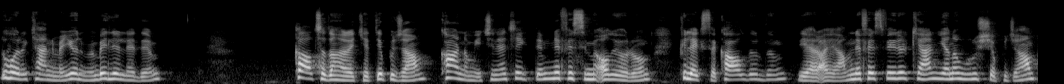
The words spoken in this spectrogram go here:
duvarı kendime yönümü belirledim. Kalçadan hareket yapacağım. Karnımı içine çektim. Nefesimi alıyorum. Flex'e kaldırdım diğer ayağımı. Nefes verirken yana vuruş yapacağım.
